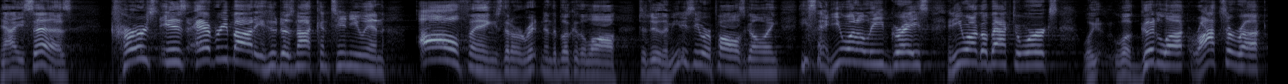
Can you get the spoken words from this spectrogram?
Now he says, cursed is everybody who does not continue in all things that are written in the book of the law to do them. You see where Paul's going? He's saying, you want to leave grace and you want to go back to works? Well, well, good luck, rots a ruck,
